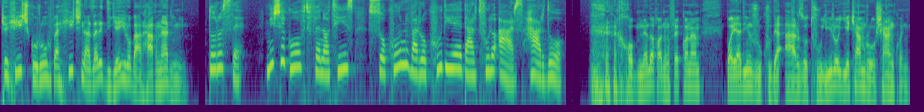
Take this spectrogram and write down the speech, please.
که هیچ گروه و هیچ نظر دیگه ای رو بر حق ندونیم. درسته. میشه گفت فناتیزم سکون و رکودیه در طول و عرض هر دو. خب ندا خانم فکر کنم باید این رکود عرض و طولی رو یکم روشن کنیم.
